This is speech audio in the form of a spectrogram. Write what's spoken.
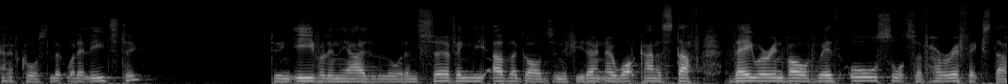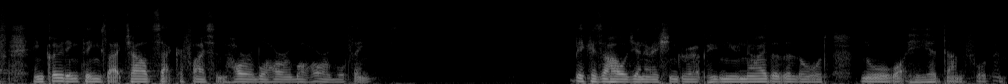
And of course, look what it leads to doing evil in the eyes of the Lord and serving the other gods. And if you don't know what kind of stuff they were involved with, all sorts of horrific stuff, including things like child sacrifice and horrible, horrible, horrible things. Because a whole generation grew up who knew neither the Lord nor what he had done for them.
